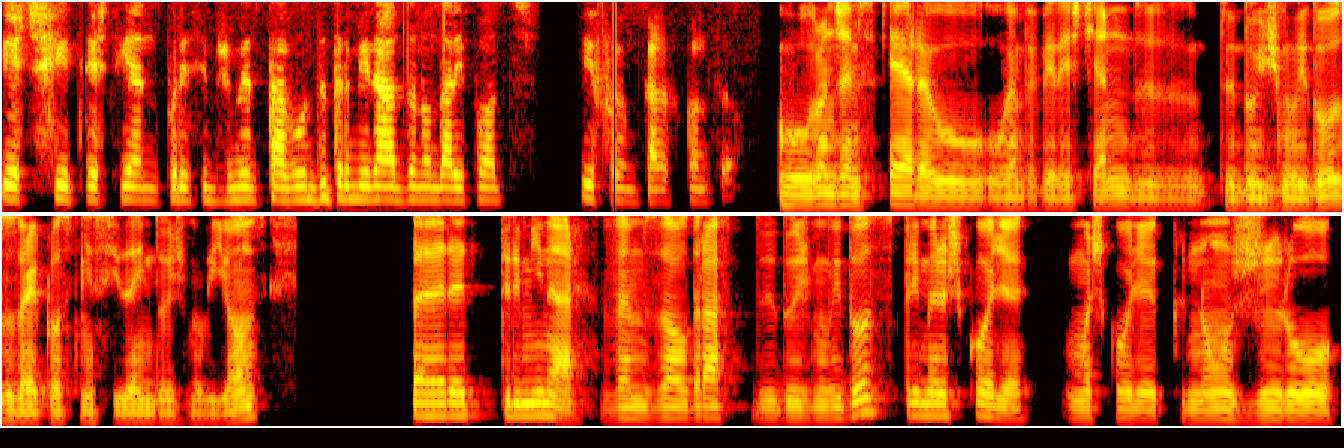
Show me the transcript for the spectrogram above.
estes hits este ano, por simplesmente, estavam determinados a não dar hipóteses e foi um bocado o que aconteceu. O LeBron James era o, o MVP deste ano, de, de 2012, o Derrick Rose tinha sido em 2011. Para terminar, vamos ao draft de 2012. Primeira escolha, uma escolha que não gerou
